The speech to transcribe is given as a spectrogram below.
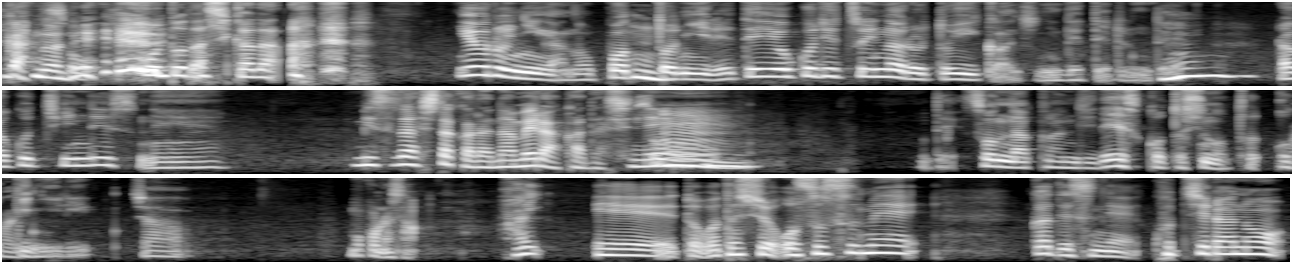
鹿のね。本当だ鹿だ。夜にあのポットに入れて、翌日になるといい感じに出てるんで、うん。楽ちんですね。水出したから滑らかだしね、う。ん。でそんな感じです今年のとお気に入り、じゃあもこなさん。はい、えー、と私おすすめがですねこちらの、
